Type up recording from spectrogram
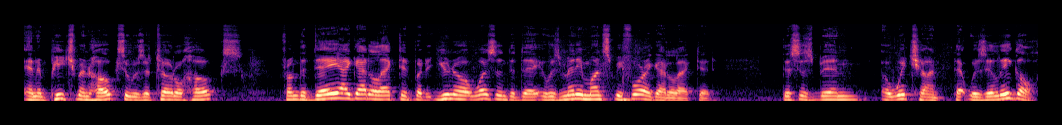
an impeachment hoax, it was a total hoax. From the day I got elected, but you know it wasn't the day, it was many months before I got elected. This has been a witch hunt that was illegal.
